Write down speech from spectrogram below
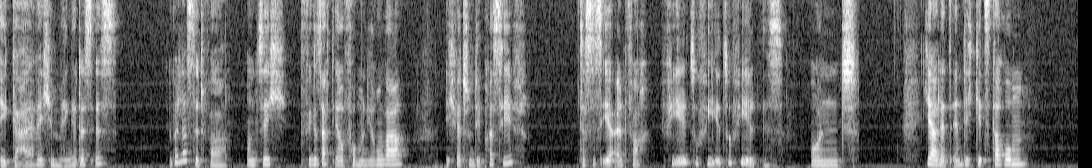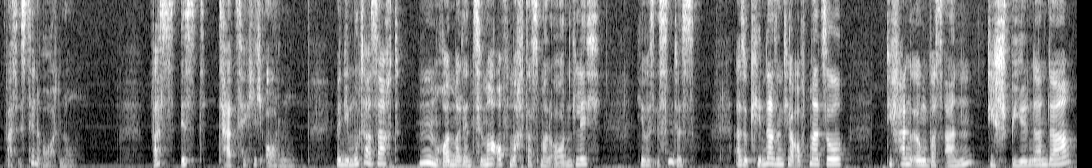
egal welche Menge das ist, überlastet war und sich, wie gesagt, ihre Formulierung war, ich werde schon depressiv, dass es ihr einfach viel zu viel zu viel ist. Und ja, letztendlich geht es darum, was ist denn Ordnung? Was ist tatsächlich Ordnung? Wenn die Mutter sagt, hm, räum mal dein Zimmer auf, mach das mal ordentlich. Ja, was ist denn das? Also Kinder sind ja oftmals so, die fangen irgendwas an, die spielen dann da.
